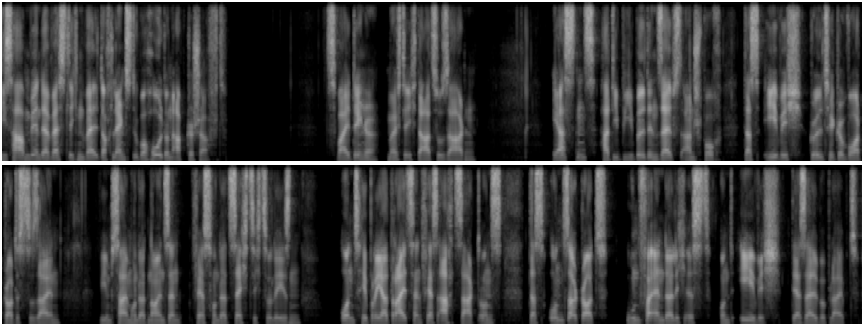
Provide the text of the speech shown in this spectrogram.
Dies haben wir in der westlichen Welt doch längst überholt und abgeschafft. Zwei Dinge möchte ich dazu sagen. Erstens hat die Bibel den Selbstanspruch, das ewig gültige Wort Gottes zu sein, wie im Psalm 119, Vers 160 zu lesen, und Hebräer 13, Vers 8 sagt uns, dass unser Gott unveränderlich ist und ewig derselbe bleibt.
